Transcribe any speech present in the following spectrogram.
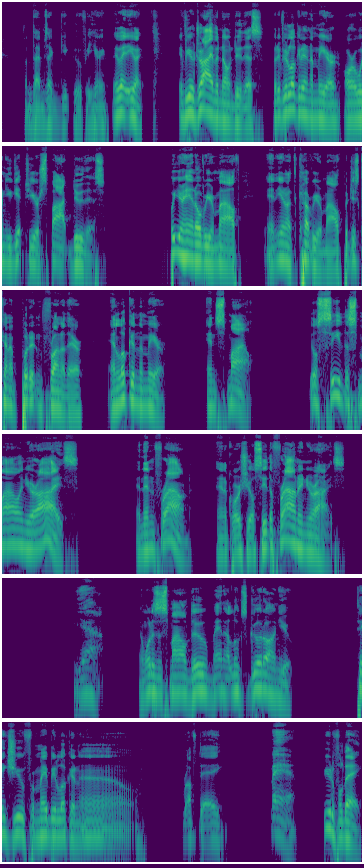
sometimes I get goofy here. Anyway, if you're driving, don't do this. But if you're looking in a mirror or when you get to your spot, do this. Put your hand over your mouth, and you don't have to cover your mouth, but just kind of put it in front of there and look in the mirror and smile. You'll see the smile in your eyes, and then frown. And of course, you'll see the frown in your eyes. Yeah. And what does a smile do? Man, it looks good on you. Takes you from maybe looking, oh, rough day. Man, beautiful day.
